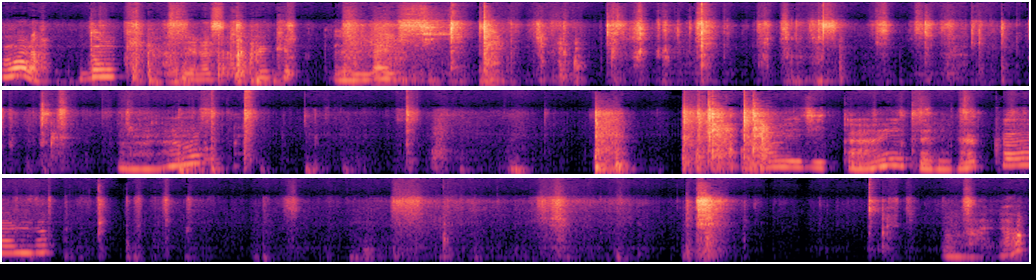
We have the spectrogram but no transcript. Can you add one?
Voilà, donc il ne reste plus que là ici. N'hésite pas à étaler la colle. Voilà.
